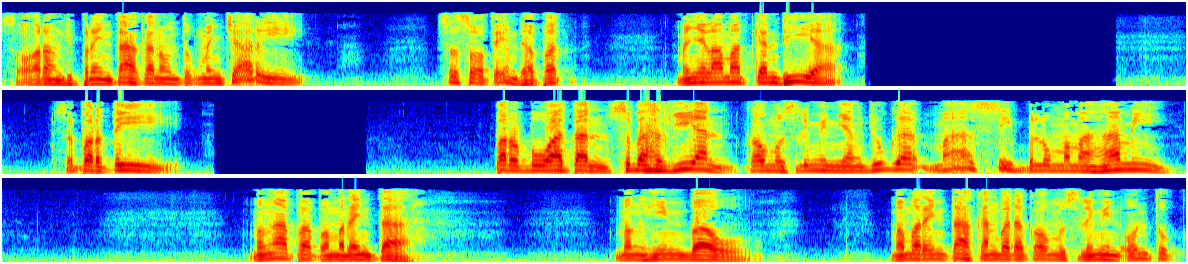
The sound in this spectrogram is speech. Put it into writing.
seorang diperintahkan untuk mencari sesuatu yang dapat menyelamatkan dia. Seperti perbuatan sebahagian kaum muslimin yang juga masih belum memahami mengapa pemerintah menghimbau memerintahkan pada kaum muslimin untuk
